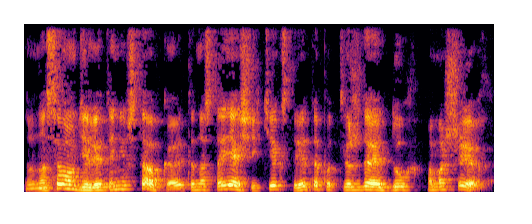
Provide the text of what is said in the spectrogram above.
Но на самом деле это не вставка, это настоящий текст, и это подтверждает дух Амашеха.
